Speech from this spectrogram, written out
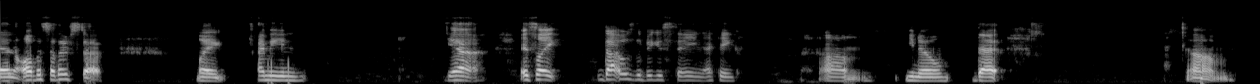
and all this other stuff. Like, I mean, yeah, it's like that was the biggest thing I think. Um, you know that. Um,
